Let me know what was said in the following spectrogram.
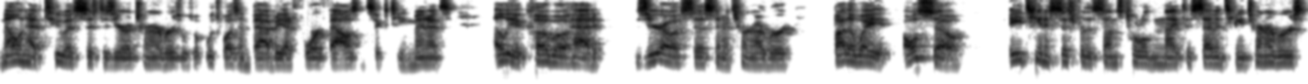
Melton had two assists to zero turnovers, which, which wasn't bad, but he had four fouls in 16 minutes. Elie Okobo had zero assists and a turnover. By the way, also 18 assists for the Suns total tonight to 17 turnovers,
